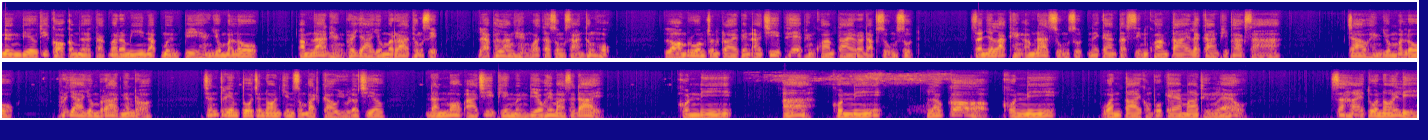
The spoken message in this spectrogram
หนึ่งเดียวที่ก่อกำเนิดตักบารมีนับหมื่นปีแห่งยมโลกอำนาจแห่งพระยายมราชทั้งสิบและพลังแห่งวัตสงสารทั้งหกหลอมรวมจนกลายเป็นอาชีพเทพแห่งความตายระดับสูงสุด สัญลักษณ์แห่งอำนาจสูงสุดในการตัดสินความตายและการพิพากษา เจ้าแห่งยมโลก พระยายมราชงั้นเหรอ ฉันเตรียมตัวจะนอนกินสมบัติเก่าอยู่แล้วเชียว ดันมอบอาชีพเพียงหนึ่งเดียวให้มาซะได้ คนนี้อ่า คนนี้ แล้วก็คนนี้ วันตายของพวกแกมาถึงแล้ว สหายตัวน้อยหลี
